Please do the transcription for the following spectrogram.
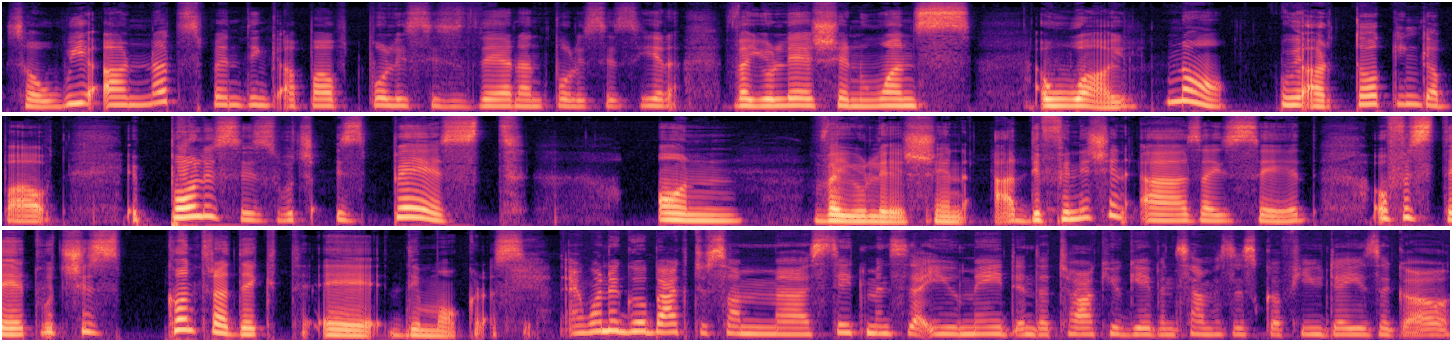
So we are not spending about policies there and policies here, violation once a while. No, we are talking about a policies which is based on violation, a definition, as I said, of a state which is contradict a democracy. I want to go back to some uh, statements that you made in the talk you gave in San Francisco a few days ago.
